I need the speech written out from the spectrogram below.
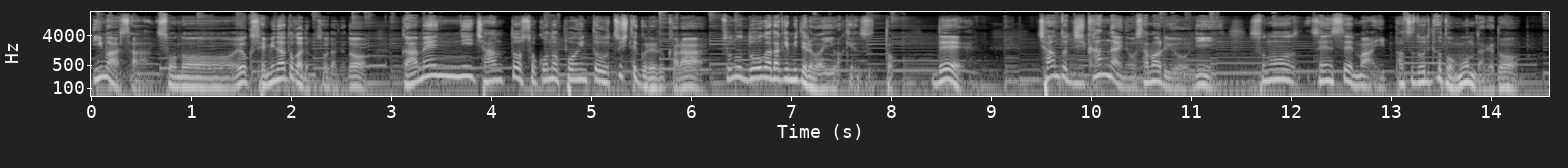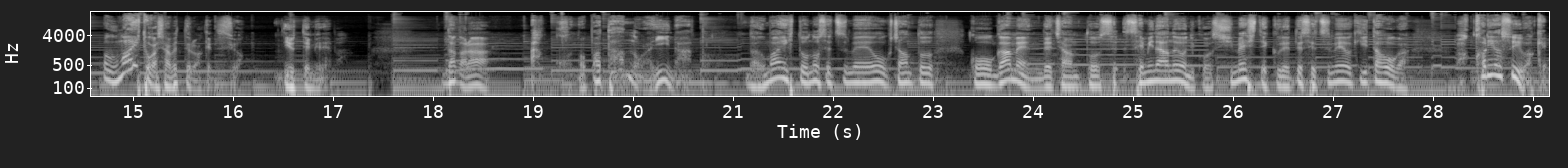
今さそのよくセミナーとかでもそうだけど画面にちゃんとそこのポイントを映してくれるからその動画だけ見てればいいわけよずっと。でちゃんと時間内に収まるようにその先生まあ一発撮りだと思うんだけど、まあ、上手い人が喋ってるわけですよ言ってみれば。だからあこのパターンのがいいなと。だ上手い人の説明をちゃんとこう画面でちゃんとセミナーのようにこう示してくれて説明を聞いた方が分かりやすいわけ。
